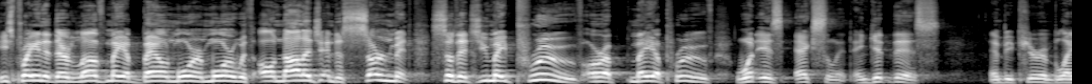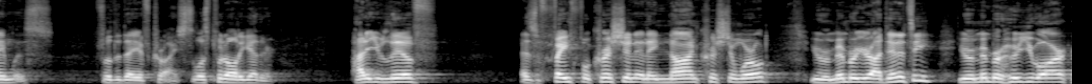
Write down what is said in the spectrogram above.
he's praying that their love may abound more and more with all knowledge and discernment, so that you may prove or may approve what is excellent. And get this, and be pure and blameless for the day of Christ. So let's put it all together. How do you live as a faithful Christian in a non Christian world? You remember your identity, you remember who you are,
